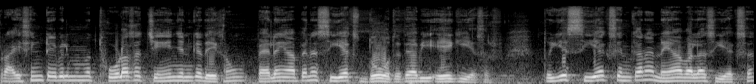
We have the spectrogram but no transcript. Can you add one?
प्राइसिंग टेबल में मैं थोड़ा सा चेंज इनके देख रहा हूँ। पहले यहाँ पे ना सी एक्स दो होते थे अभी एक ही है सिर्फ़। तो ये सी एक्स इनका ना नया वाला सी एक्स है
